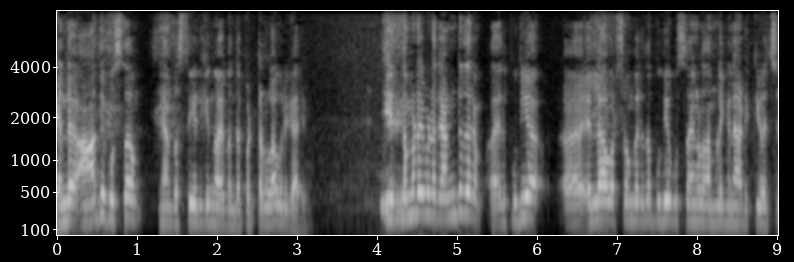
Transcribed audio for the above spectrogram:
എന്റെ ആദ്യ പുസ്തകം ഞാൻ പ്രസിദ്ധീകരിക്കുന്നതുമായി ബന്ധപ്പെട്ടുള്ള ഒരു കാര്യം. ഈ നമ്മുടെ ഇവിടെ രണ്ട് തരം അതായത് പുതിയ എല്ലാ വർഷവും വരുന്ന പുതിയ പുസ്തകങ്ങൾ നമ്മളിങ്ങനെ അടുക്കി വെച്ച്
